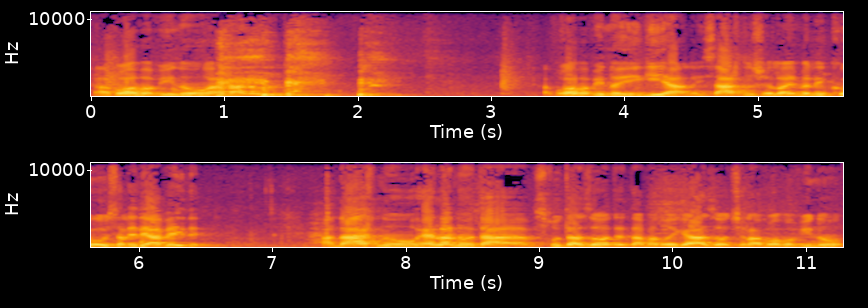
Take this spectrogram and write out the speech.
שאברום אבינו עבד על. אברום אבינו הגיע להיסחנו שלו עם הליכוס על ידי אביידה. אנחנו, אין לנו את הזכות הזאת, את המדרגה הזאת של אברום אבינו,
